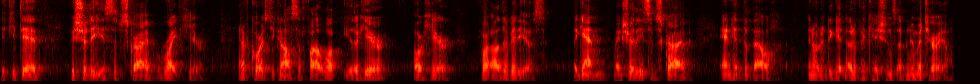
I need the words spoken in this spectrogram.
If you did, be sure that you subscribe right here. And of course, you can also follow up either here or here for other videos. Again, make sure that you subscribe and hit the bell in order to get notifications of new material.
